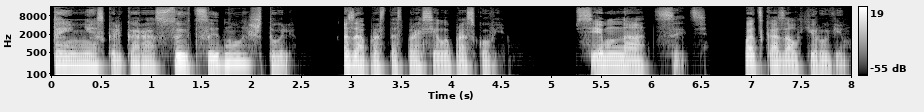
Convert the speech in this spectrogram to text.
«Ты несколько раз суициднулась, что ли?» — запросто спросила Прасковья. «Семнадцать», — подсказал Херувим.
